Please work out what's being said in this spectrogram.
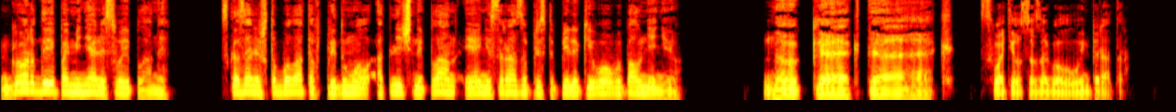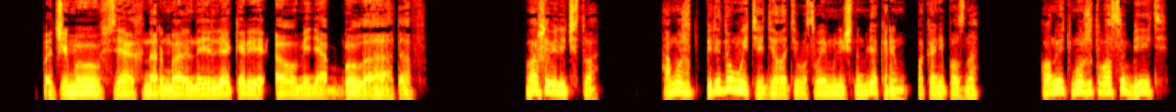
гордые поменяли свои планы. Сказали, что Булатов придумал отличный план, и они сразу приступили к его выполнению». «Ну как так?» — схватился за голову император. «Почему у всех нормальные лекари, а у меня Булатов?» «Ваше Величество, а может, передумайте делать его своим личным лекарем, пока не поздно? Он ведь может вас убить».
